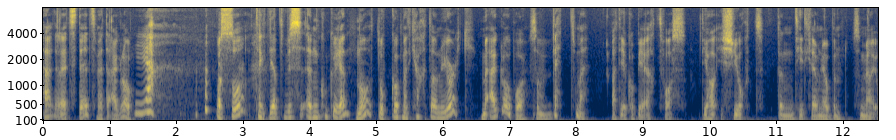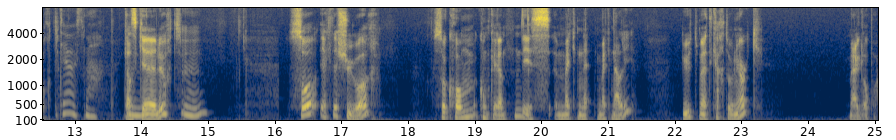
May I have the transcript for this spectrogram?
her er det et sted som heter Aglow. Ja. Og så tenkte de at hvis en konkurrent nå dukker opp med et kart av New York med Aglow på, så vet vi at de har kopiert fra oss. De har ikke gjort den tidkrevende jobben som vi har gjort. Det var smart. Ganske lurt. Mm. Så gikk det 20 år. Så kom konkurrenten deres, McN McNally, ut med et kart av New York med Aglow på.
